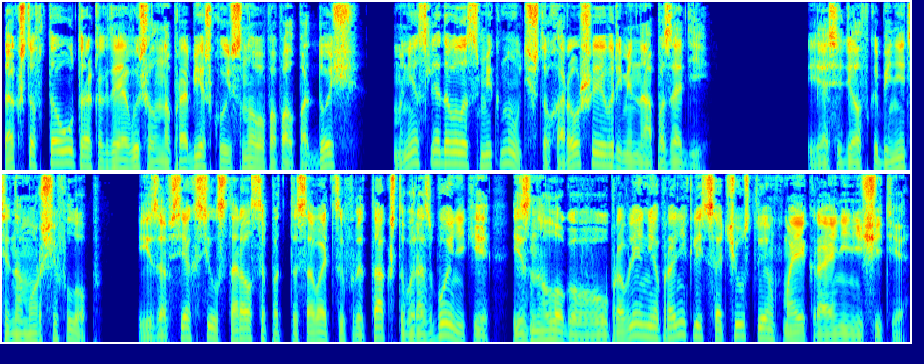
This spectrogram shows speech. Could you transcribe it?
Так что в то утро, когда я вышел на пробежку и снова попал под дождь, мне следовало смекнуть, что хорошие времена позади. Я сидел в кабинете, наморщив лоб, и изо всех сил старался подтасовать цифры так, чтобы разбойники из налогового управления прониклись сочувствием к моей крайней нищете.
